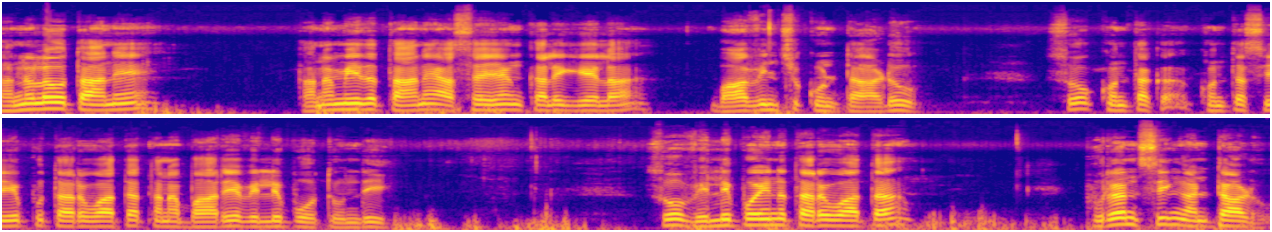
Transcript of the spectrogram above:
తనలో తానే తన మీద తానే అసహ్యం కలిగేలా భావించుకుంటాడు. సో కొంత కొంతసేపు తర్వాత తన భార్య వెళ్ళిపోతుంది. సో వెళ్ళిపోయిన తర్వాత పురణ్ సింగ్ అంటాడు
